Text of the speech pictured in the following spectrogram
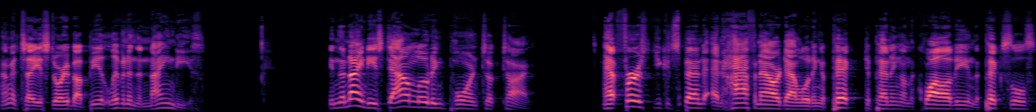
I'm going to tell you a story about living in the 90s. In the 90s, downloading porn took time. At first, you could spend a half an hour downloading a pic, depending on the quality and the pixels.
